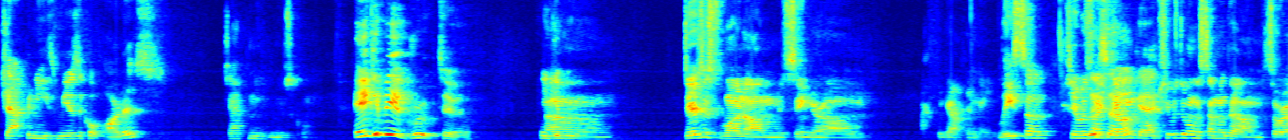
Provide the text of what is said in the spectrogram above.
Japanese musical artists? Japanese musical. It could be a group too. It could Um, there's this one um singer um I forgot her name Lisa. She was Lisa, like doing, okay. she was doing some of the um Sword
